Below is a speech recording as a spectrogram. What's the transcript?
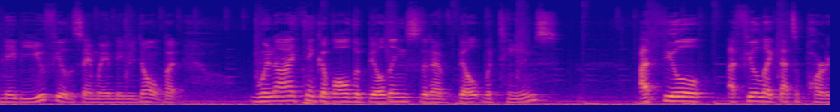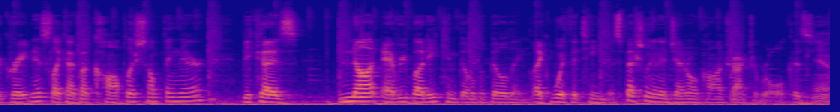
maybe you feel the same way, maybe you don't, but when I think of all the buildings that I've built with teams, I feel I feel like that's a part of greatness. Like I've accomplished something there because not everybody can build a building like with a team, especially in a general contractor role, because Yeah.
